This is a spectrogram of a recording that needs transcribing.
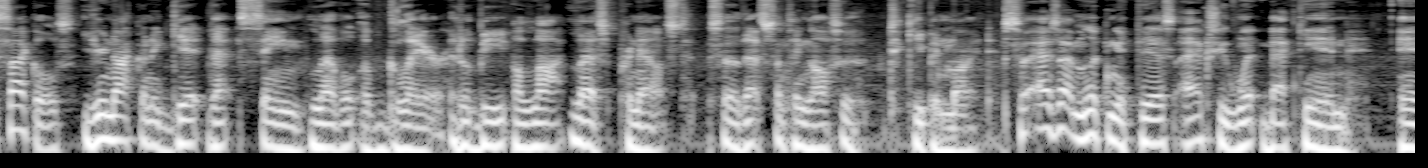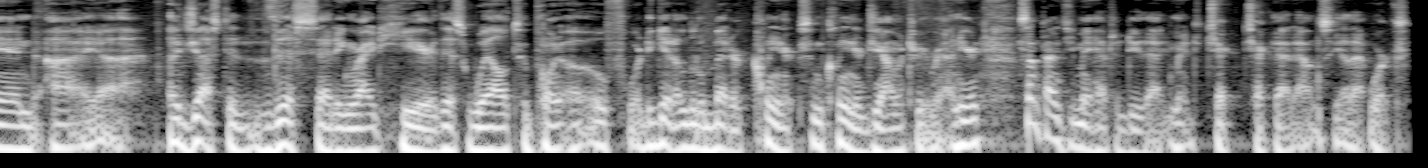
cycles, you're not going to get that same level of glare. It'll be a lot less pronounced. So that's something also to keep in mind. So as I'm looking at this, I actually went back in and I uh, adjusted this setting right here, this weld to 0.004 to get a little better, cleaner, some cleaner geometry around here. Sometimes you may have to do that. You may have to check, check that out and see how that works.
